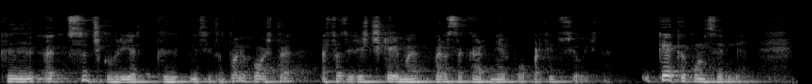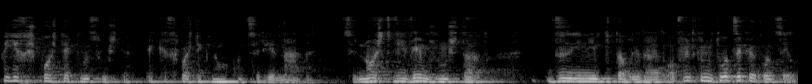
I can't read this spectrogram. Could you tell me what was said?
que uh, se descobria que tinha sido António Costa a fazer este esquema para sacar dinheiro para o Partido Socialista. O que é que aconteceria? Bem, a resposta é que me assusta. É que a resposta é que não aconteceria nada. Se nós vivemos num estado de inimputabilidade, obviamente que não estou a dizer que aconteceu,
